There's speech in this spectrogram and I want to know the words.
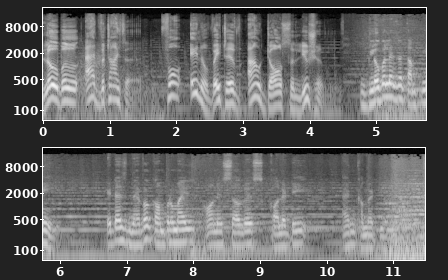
global advertiser for innovative outdoor solutions. Global as a company, it has never compromised on its service quality and commitment.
